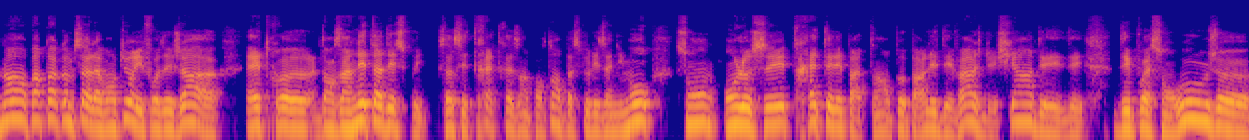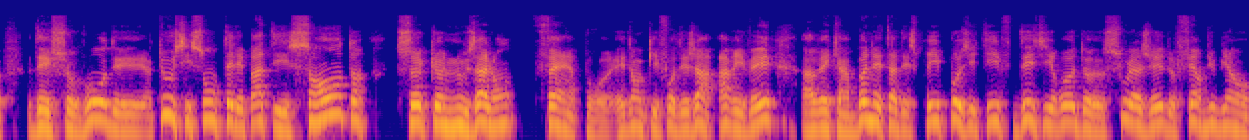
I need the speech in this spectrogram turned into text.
Non, on part pas comme ça l'aventure. Il faut déjà euh, être euh, dans un état d'esprit. Ça, c'est très, très important parce que les animaux sont, on le sait, très télépathes. Hein. On peut parler des vaches, des chiens, des, des, poissons rouges, euh, des chevaux, des, tous, ils sont télépathes. Ils sentent ce que nous allons faire pour eux. Et donc, il faut déjà arriver avec un bon état d'esprit positif, désireux de soulager, de faire du bien.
